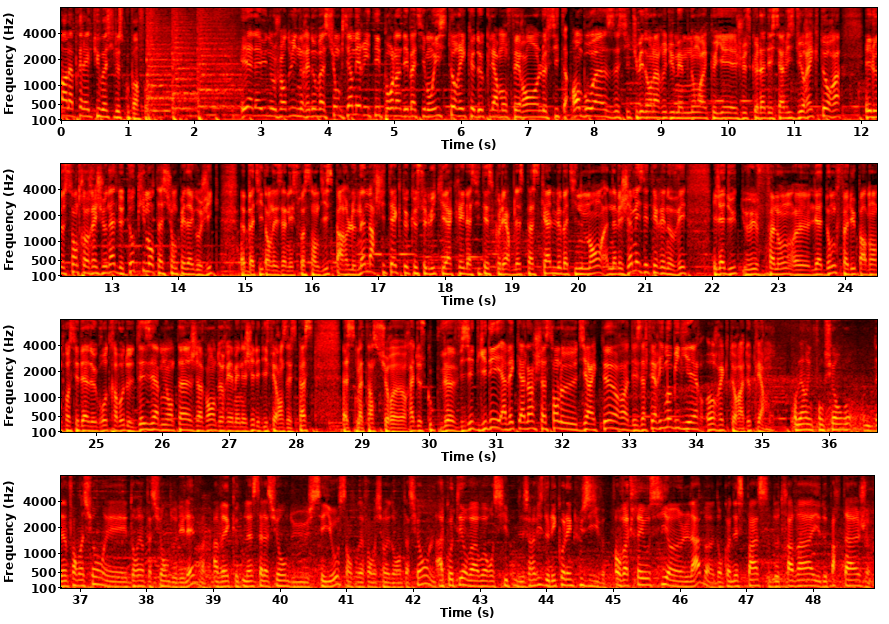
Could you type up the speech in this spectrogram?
Par l'après lecture, voici le scoop info. Et elle a une aujourd'hui une rénovation bien méritée pour l'un des bâtiments historiques de Clermont-Ferrand. Le site Amboise, situé dans la rue du même nom, accueillait jusque-là des services du rectorat et le centre régional de documentation pédagogique, bâti dans les années 70 par le même architecte que celui qui a créé la cité scolaire Blaise Pascal. Le bâtiment n'avait jamais été rénové. Il a dû, euh, euh, donc fallu, pardon, procéder à de gros travaux de désamiantage avant de réaménager les différents espaces. Ce matin sur euh, Radio Scoop, visite guidée avec Alain Chasson, le directeur des affaires immobilières au rectorat de Clermont. Première, une fonction d'information et d'orientation de l'élève avec l'installation du CIO, Centre d'information et d'orientation. À côté, on va avoir aussi des services de l'école inclusive. On va créer aussi un lab, donc un espace de travail et de partage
